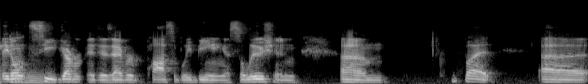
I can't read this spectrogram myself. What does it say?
they don't Mhm. see government as ever possibly being a solution um, but uh,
